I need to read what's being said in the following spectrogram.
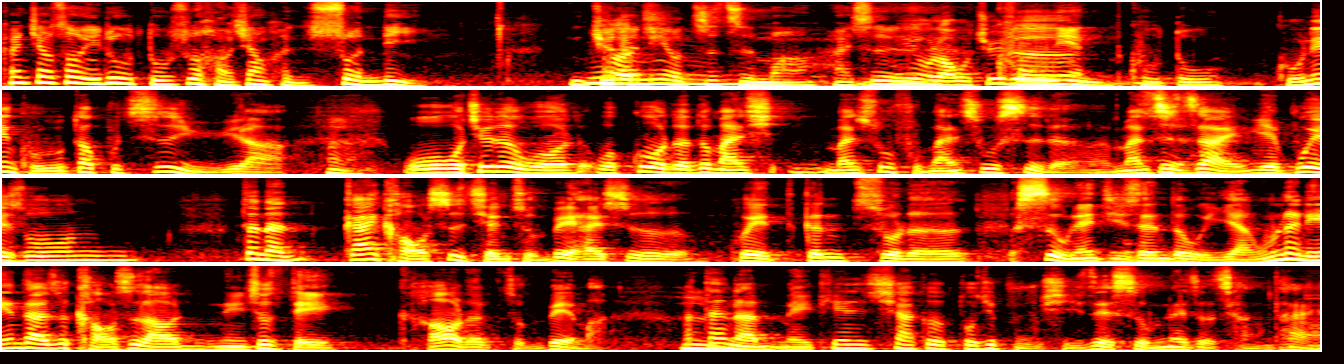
看教授一路读书好像很顺利，你觉得你有资质吗？还是没有了？我觉得苦念苦读，苦念苦读倒不至于啦。嗯，我我觉得我我过得都蛮蛮舒服、蛮舒适的、蛮自在，也不会说。当然，该考试前准备还是会跟所有的四五年级生都一样。我们那年代是考试了，你就得好好的准备嘛。当然，每天下课都去补习，这也是我们那时候常态。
